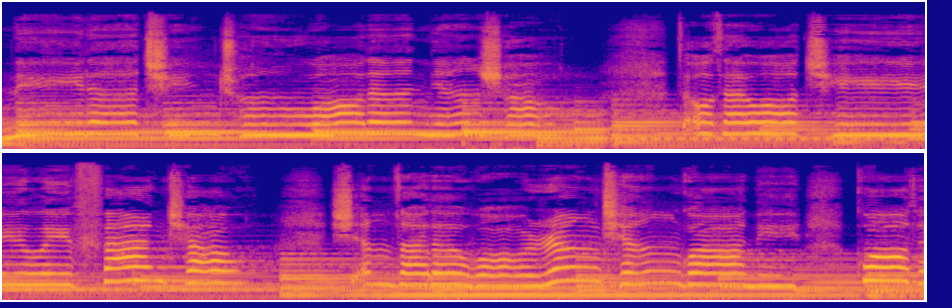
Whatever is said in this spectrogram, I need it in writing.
你的青春，我的年少，都在我记忆里翻搅。现在的我仍牵挂你过得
